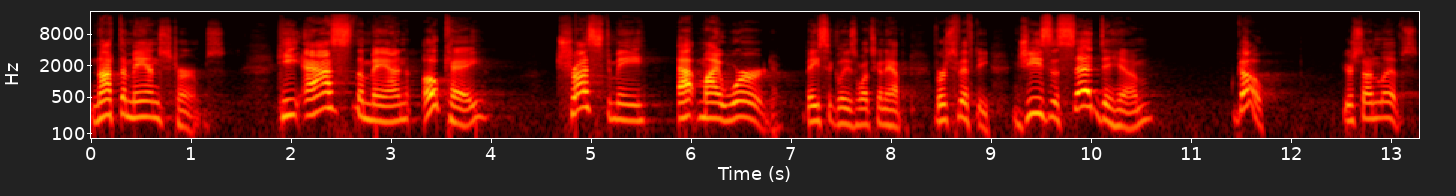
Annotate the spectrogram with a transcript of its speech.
not the man's terms. He asks the man, okay, trust me at my word, basically, is what's going to happen. Verse 50 Jesus said to him, Go. Your son lives.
